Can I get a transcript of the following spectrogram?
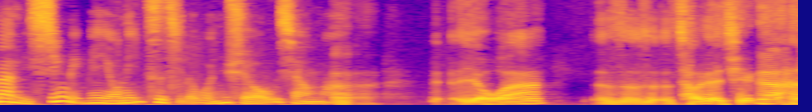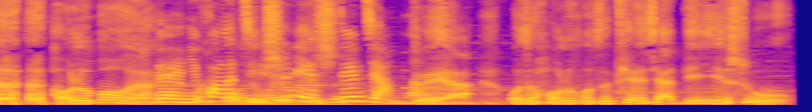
那你心里面有你自己的文学偶像吗？有啊。呃，曹雪芹啊，《红楼梦》啊，对，你花了几十年时间讲了。对呀、啊，我说《红楼梦》是天下第一书。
